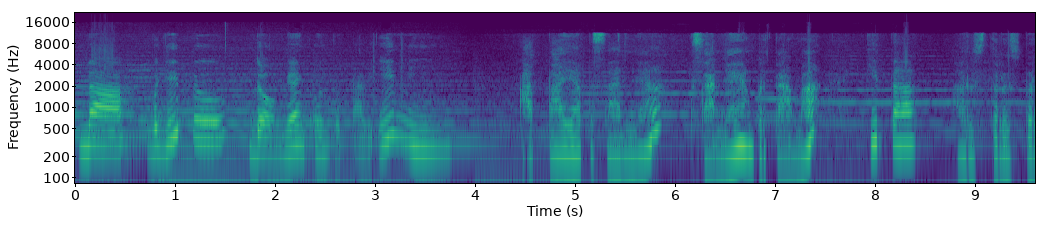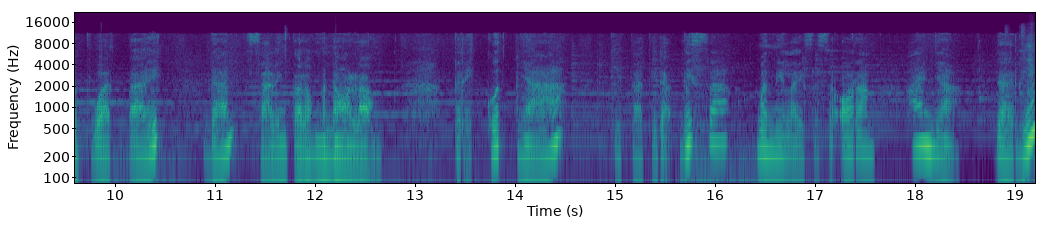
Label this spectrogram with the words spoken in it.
Nah, begitu dongeng untuk kali ini. Apa ya pesannya? Pesannya yang pertama, kita harus terus berbuat baik dan saling tolong menolong. Berikutnya, kita tidak bisa menilai seseorang hanya dari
